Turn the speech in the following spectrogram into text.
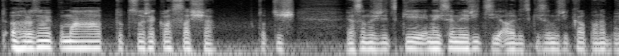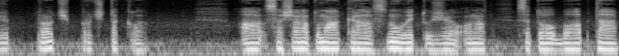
To hrozně mi pomáhá to, co řekla Saša. Totiž já jsem vždycky, nejsem věřící, ale vždycky jsem říkal, pane Bože, proč, proč takhle? A Saša na to má krásnou větu, že jo, ona se toho boha ptá,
